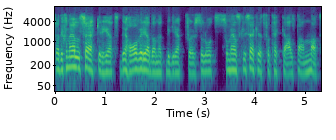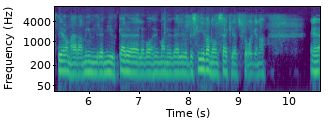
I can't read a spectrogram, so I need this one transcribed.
traditionell säkerhet, det har vi redan ett begrepp för, så låt så mänsklig säkerhet få täcka allt annat. Det är de här mindre, mjukare eller vad, hur man nu väljer att beskriva de säkerhetsfrågorna. Eh,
